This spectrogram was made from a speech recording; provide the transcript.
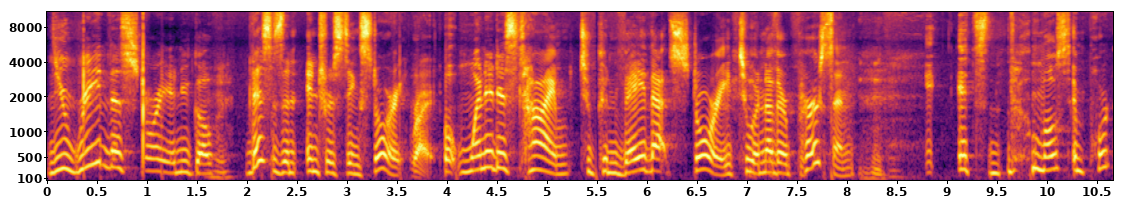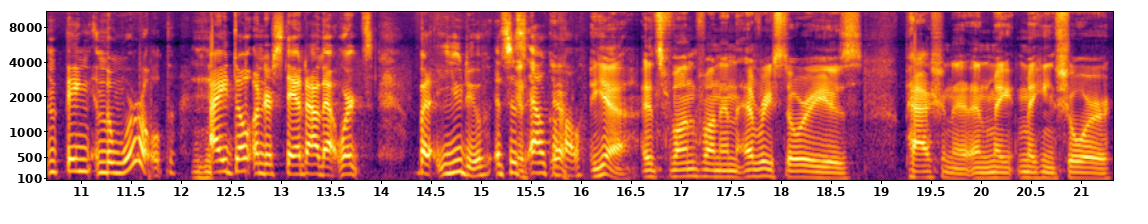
you read this story and you go, this is an interesting story. Mm-hmm. Right. But when it is time to convey that story to another person, Mm-hmm. it's the most important thing in the world. Mm-hmm. I don't understand how that works, but you do. It's just alcohol. Yeah, it's fun, fun, and every story is passionate and ma- making sure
